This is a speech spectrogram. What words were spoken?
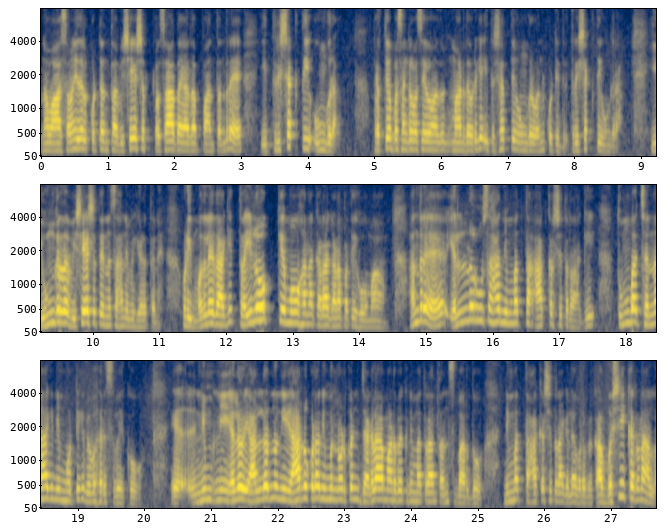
ನಾವು ಆ ಸಮಯದಲ್ಲಿ ಕೊಟ್ಟಂತಹ ವಿಶೇಷ ಪ್ರಸಾದ ಯಾವುದಪ್ಪ ಅಂತಂದರೆ, ಈ ತ್ರಿಶಕ್ತಿ ಉಂಗುರ. ಪ್ರತಿಯೊಬ್ಬ ಸಂಕಲ್ಪ ಸೇವೆ ಮಾಡಿದವರಿಗೆ ಈ ತ್ರಿಶಕ್ತಿ ಉಂಗುರವನ್ನು ಕೊಟ್ಟಿದ್ವಿ. ತ್ರಿಶಕ್ತಿ ಉಂಗುರ. ಈ ಉಂಗುರದ ವಿಶೇಷತೆಯನ್ನು ಸಹ ನಿಮಗೆ ಹೇಳ್ತೇನೆ. ನೋಡಿ, ಮೊದಲನೇದಾಗಿ ತ್ರೈಲೋಕ್ಯ ಮೋಹನಕರ ಗಣಪತಿ ಹೋಮ. ಅಂದರೆ ಎಲ್ಲರೂ ಸಹ ನಿಮ್ಮತ್ತ ಆಕರ್ಷಿತರಾಗಿ ತುಂಬ ಚೆನ್ನಾಗಿ ನಿಮ್ಮೊಟ್ಟಿಗೆ ವ್ಯವಹರಿಸಬೇಕು. ನಿಮ್ಮ ನೀ ಎಲ್ಲರೂ, ಎಲ್ಲರನ್ನೂ ನೀವು ಯಾರು ಕೂಡ ನಿಮ್ಮನ್ನು ನೋಡ್ಕೊಂಡು ಜಗಳ ಮಾಡಬೇಕು ನಿಮ್ಮ ಹತ್ರ ಅಂತ ಅನಿಸ್ಬಾರ್ದು. ನಿಮ್ಮತ್ತ ಆಕರ್ಷಿತರಾಗೆಲ್ಲ ಬರಬೇಕು. ಆ ವಶೀಕರಣ ಅಲ್ಲ.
